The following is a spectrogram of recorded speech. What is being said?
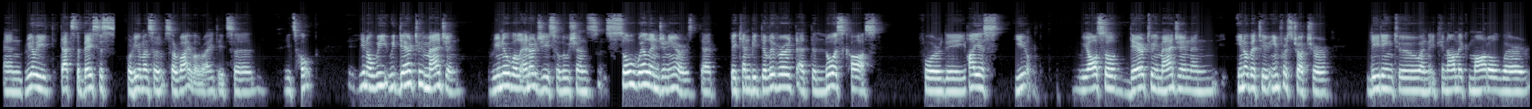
And really, that's the basis for human su- survival, right? It's uh, it's hope. You know, we we dare to imagine renewable energy solutions so well engineered that they can be delivered at the lowest cost for the highest yield. We also dare to imagine an innovative infrastructure leading to an economic model where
